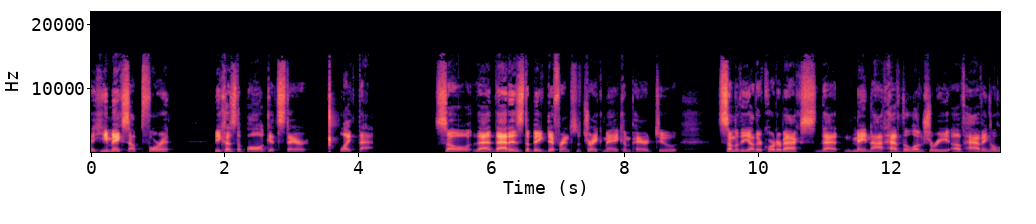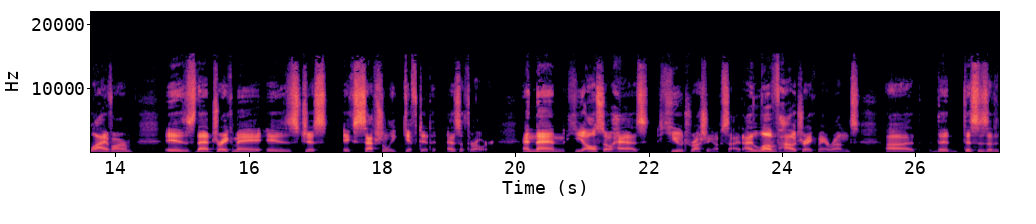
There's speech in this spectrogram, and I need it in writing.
he makes up for it because the ball gets there like that. So that that is the big difference with Drake Maye compared to some of the other quarterbacks that may not have the luxury of having a live arm is that Drake Maye is just exceptionally gifted as a thrower. And then he also has huge rushing upside. I love how Drake Maye runs. Uh, the, this is a,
